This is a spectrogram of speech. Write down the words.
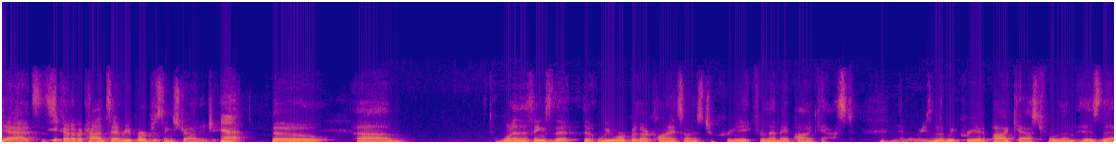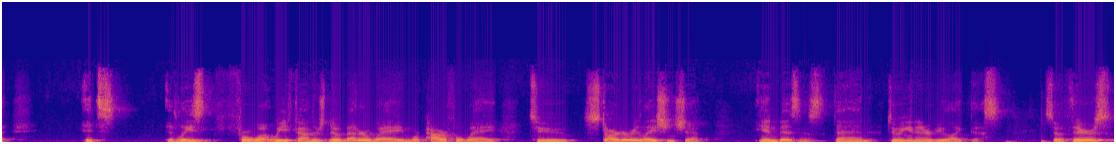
yeah, it's, it's kind of a content repurposing strategy. Yeah. So, um, one of the things that, that we work with our clients on is to create for them a podcast. Mm-hmm. And the reason that we create a podcast for them is that it's, at least for what we found, there's no better way, more powerful way to start a relationship in business than doing an interview like this. So if there's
